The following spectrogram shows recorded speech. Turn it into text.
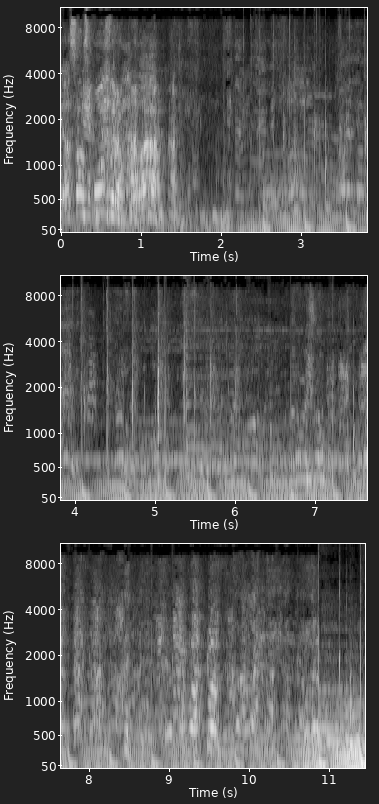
Jaz sem sponzorom Fuck off.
